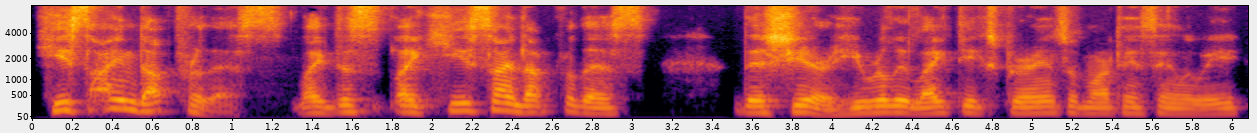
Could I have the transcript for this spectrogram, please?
he signed up for this. Like this, like he signed up for this this year. He really liked the experience with Martin St. Louis.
